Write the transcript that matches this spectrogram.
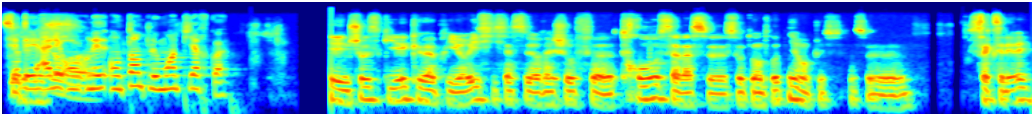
C'était, allez, on, on, tente le moins pire, quoi. Il y a une chose qui est que a priori, si ça se réchauffe trop, ça va s'auto-entretenir en plus, s'accélérer.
